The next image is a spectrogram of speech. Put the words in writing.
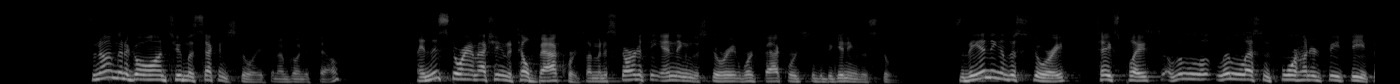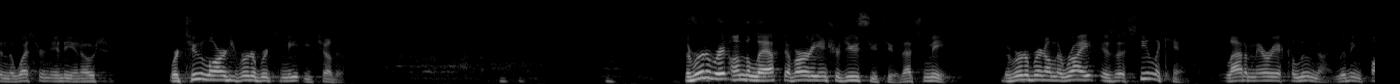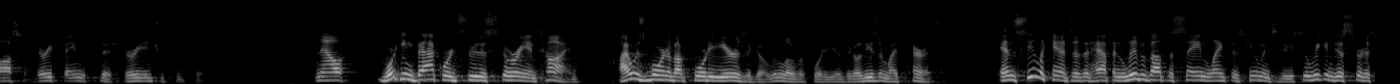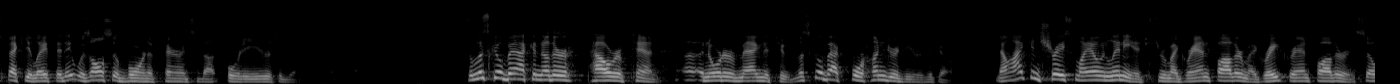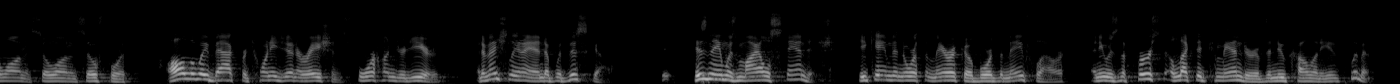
So now I'm going to go on to my second story that I'm going to tell. And this story I'm actually going to tell backwards. I'm going to start at the ending of the story and work backwards to the beginning of the story. So the ending of the story takes place a little, little less than 400 feet deep in the western Indian Ocean, where two large vertebrates meet each other. the vertebrate on the left, I've already introduced you to. That's me. The vertebrate on the right is a coelacanth, Latimeria chalumnae, living fossil, very famous fish, very interesting fish. Now, working backwards through this story in time, I was born about 40 years ago, a little over 40 years ago. These are my parents. And coelacanths, as it happened, live about the same length as humans do, so we can just sort of speculate that it was also born of parents about 40 years ago. So let's go back another power of 10, uh, an order of magnitude. Let's go back 400 years ago. Now, I can trace my own lineage through my grandfather, my great grandfather, and so on and so on and so forth, all the way back for 20 generations, 400 years. And eventually I end up with this guy. His name was Miles Standish. He came to North America aboard the Mayflower, and he was the first elected commander of the new colony in Plymouth.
